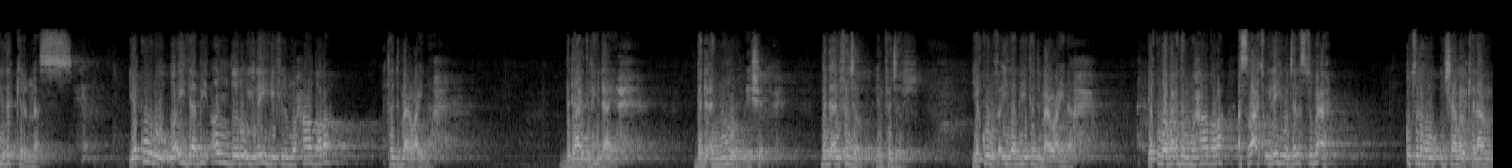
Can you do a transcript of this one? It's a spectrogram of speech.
يذكر الناس. يقول وإذا بي أنظر إليه في المحاضرة تدمع عيناه. بداية الهداية. بدأ النور يشع. بدأ الفجر ينفجر. يقول فإذا بي تدمع عيناه. يقول وبعد المحاضرة أسرعت إليه وجلست معه. قلت له إن شاء الله الكلام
